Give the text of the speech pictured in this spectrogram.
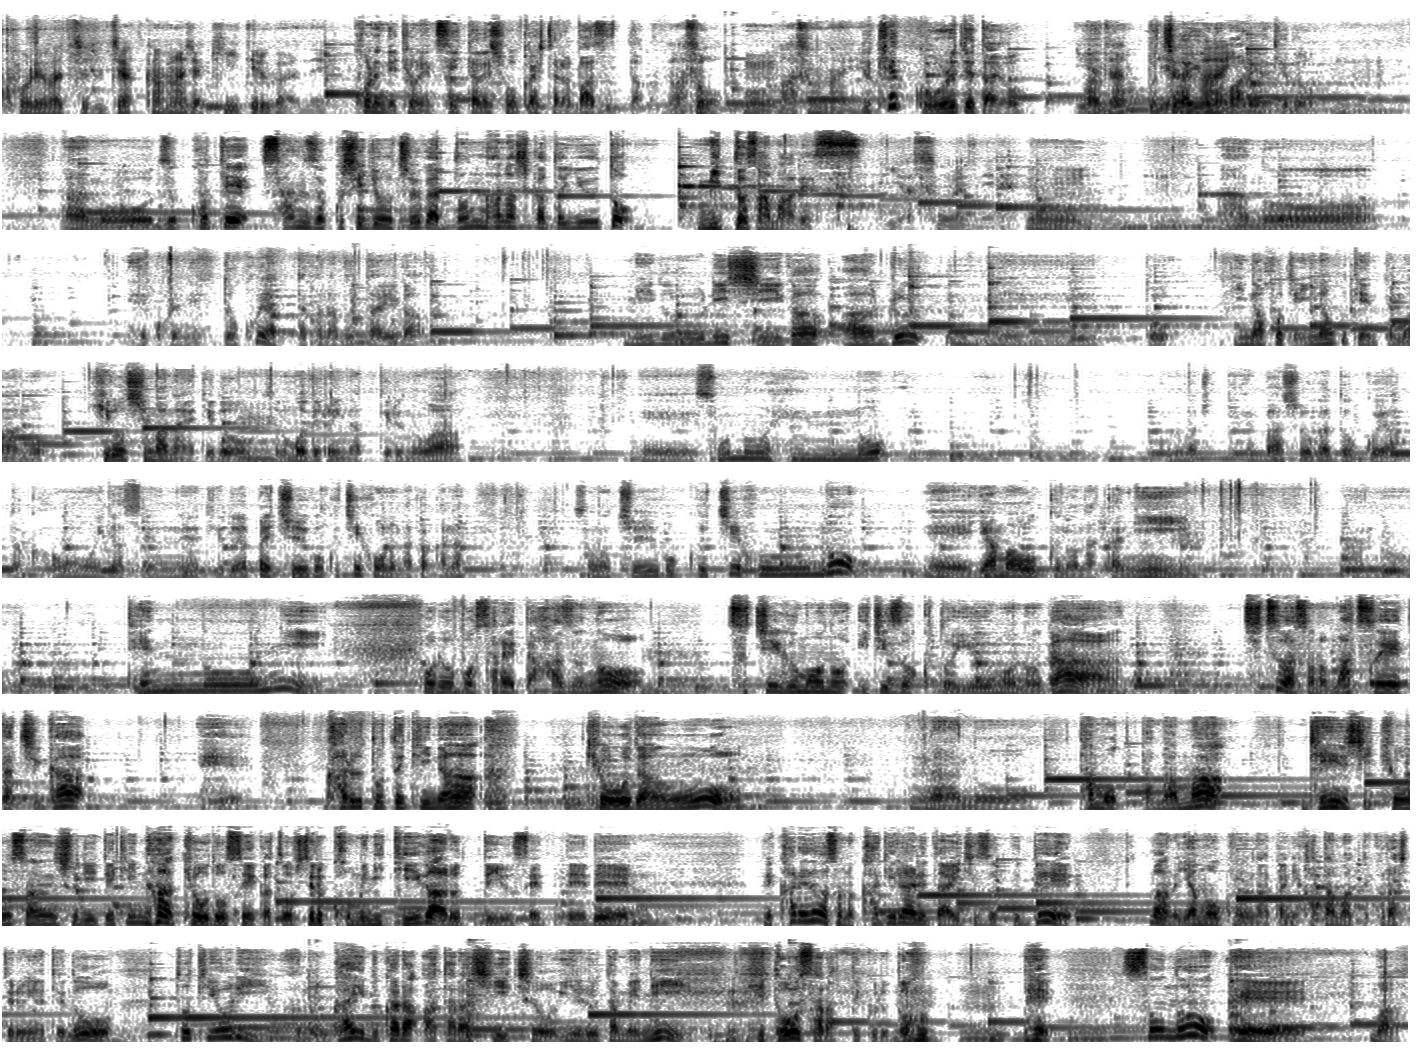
これはちょっと若干話は聞いてるからね。これね去年ツイッターで紹介したらバズった。あそう、うん。あそうなんや。で結構売れてたよ。あのうちが言うのもあれやけど。あのずっこて山賊修行中がどんな話かというとミッドサマーです。うんいやそうやね、うん。うん。あのーえこれねどこやったかな舞台が。緑市があるえーっと稲穂店稲穂店ってまああの広島なんやけど、うん。そのモデルになってるのは、えーその辺のこれはちょっとね場所がどこやったか思い出せんのやけどやっぱり中国地方の中かな。その中国地方の、えー山奥の中に、あの天皇に滅ぼされたはずのうん。土雲の一族というものが実はその末裔たちが、えーカルト的な教団を、あの保ったまま原始共産主義的な共同生活をしているコミュニティがあるっていう設定で,、うん。で彼らはその限られた一族で、まあ、山奥の中に固まって暮らしてるんやけど、時折あの外部から新しい血を入れるために人をさらってくると、うん。うん。でうんその、えーまあ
